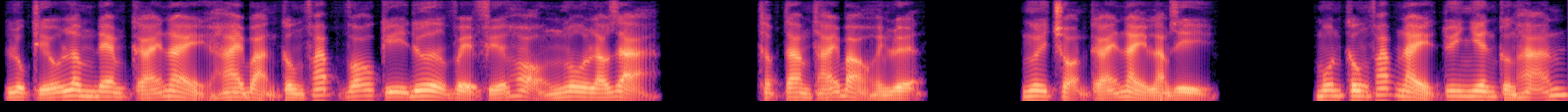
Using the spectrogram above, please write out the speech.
lục thiếu lâm đem cái này hai bản công pháp võ kỹ đưa về phía họ ngô láo giả thập tam thái bảo hành luyện. Ngươi chọn cái này làm gì? Môn công pháp này tuy nhiên cường hãn,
